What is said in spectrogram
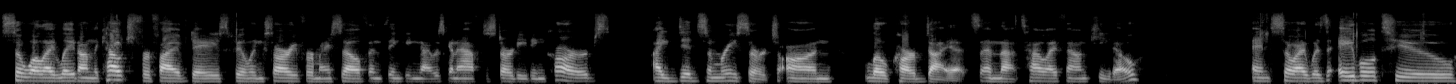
so while I laid on the couch for five days, feeling sorry for myself and thinking I was going to have to start eating carbs, I did some research on low carb diets, and that's how I found keto. And so I was able to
